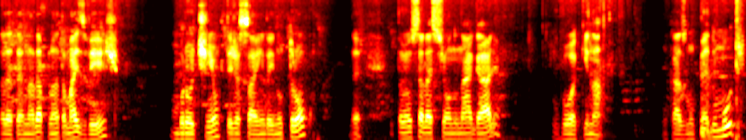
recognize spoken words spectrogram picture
uma determinada planta mais verde, um brotinho que esteja saindo aí no tronco, né? Então eu seleciono na galha, vou aqui na no caso no pé do mutre.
